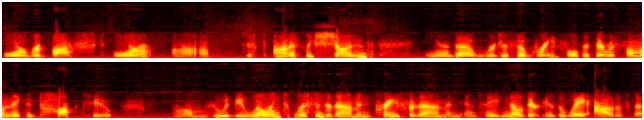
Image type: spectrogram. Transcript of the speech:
or rebuffed or uh, just honestly shunned. And uh, we're just so grateful that there was someone they could talk to um, who would be willing to listen to them and pray for them and, and say, no, there is a way out of this.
